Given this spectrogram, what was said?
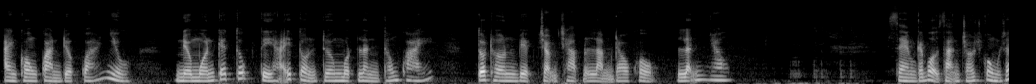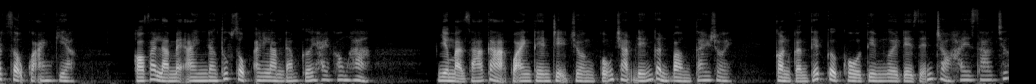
Anh không quản được quá nhiều. Nếu muốn kết thúc thì hãy tổn thương một lần thông khoái. Tốt hơn việc chậm chạp làm đau khổ lẫn nhau. Xem cái bộ dạng trói cùng rất sậu của anh kìa. Có phải là mẹ anh đang thúc giục anh làm đám cưới hay không hả? Nhưng mà giá cả của anh trên thị trường cũng chạm đến gần bằng tay rồi. Còn cần thiết cực khổ tìm người để diễn trò hay sao chứ?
